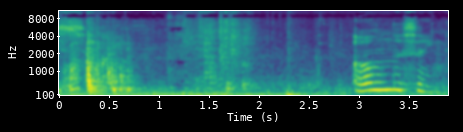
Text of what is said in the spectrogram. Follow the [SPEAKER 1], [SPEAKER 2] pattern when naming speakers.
[SPEAKER 1] piece on the thing.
